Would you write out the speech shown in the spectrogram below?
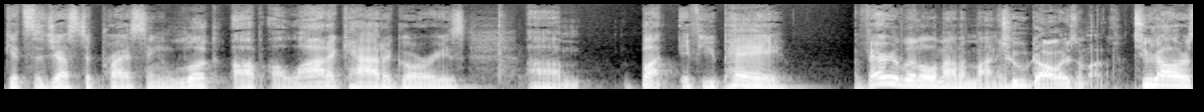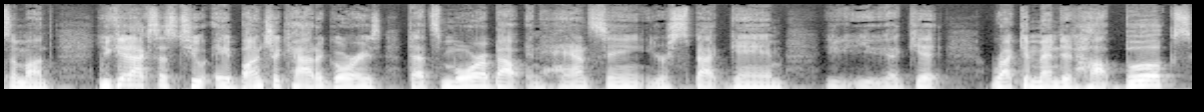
get suggested pricing, look up a lot of categories. Um, but if you pay a very little amount of money, Two dollars a month. two dollars a month, you get access to a bunch of categories that's more about enhancing your spec game. You, you get recommended hot books,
